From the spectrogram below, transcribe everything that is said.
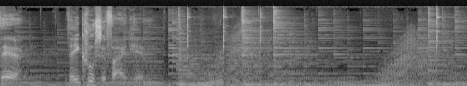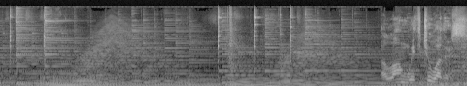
There, they crucified him. Along with two others.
